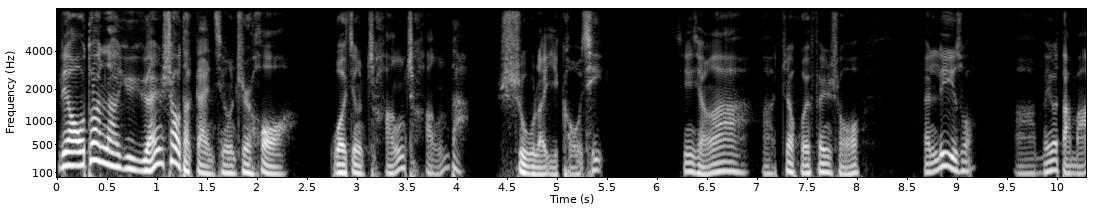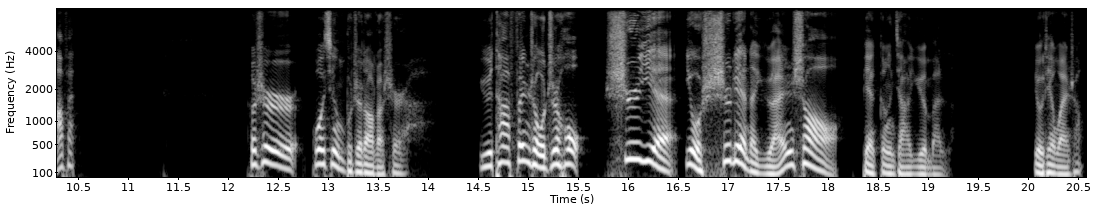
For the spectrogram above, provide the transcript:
了断了与袁绍的感情之后啊，郭靖长长的舒了一口气，心想啊啊，这回分手很利索啊，没有打麻烦。可是郭靖不知道的是啊，与他分手之后，失业又失恋的袁绍便更加郁闷了。有天晚上。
